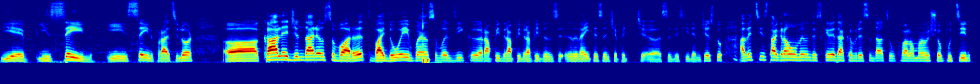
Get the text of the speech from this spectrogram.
e insane, e insane, fraților. Uh, ca legendare o să vă arăt. By the way, voiam să vă zic uh, rapid, rapid, rapid în, Înainte să începe uh, să deschidem chestul. Aveți Instagramul meu în descriere dacă vreți să dați un follow mai și o puțin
